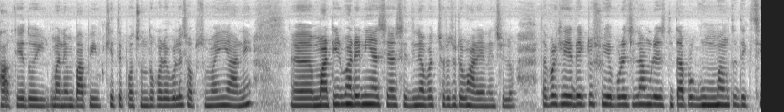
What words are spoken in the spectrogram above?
থাকে দই মানে বাপি খেতে পছন্দ করে বলে সবসময়ই আনে। মাটির ভাঁড়ে নিয়ে আসে, আর সেদিন আবার ছোটো ছোটো ভাঁড়ে এনেছিল। তারপর খেয়ে দিয়ে একটু শুয়ে পড়েছিলাম রেস্ট তারপর ঘুম ভাঙতে দেখছি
